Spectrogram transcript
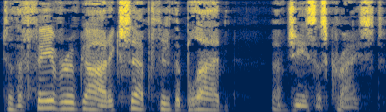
to the favor of God except through the blood of Jesus Christ.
